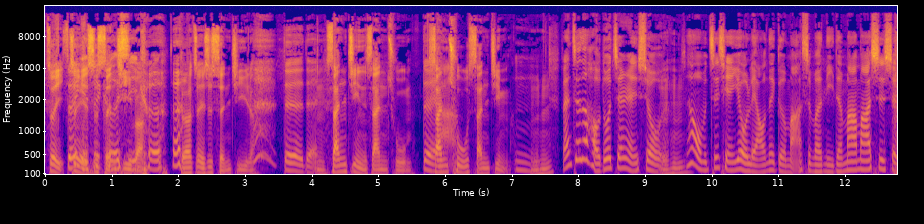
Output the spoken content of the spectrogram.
这这也是神迹吧？对啊，这也是神迹了。对对对，嗯、三进三出，对、啊，三出三进嘛。嗯，嗯哼，反正真的好多真人秀。那、嗯、哼我们之前也有聊那个嘛，什么你的妈妈是神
